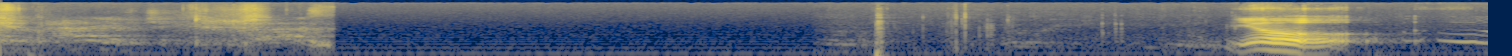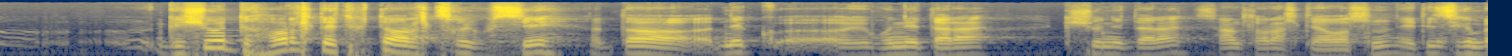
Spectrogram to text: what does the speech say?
Йоо гişүүд хуралд идэвхтэй оролцохыг хүсье. Одоо нэг э, хүний дараа гişүүний дараа санал хураалт явуулна. Эдийн засгийн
